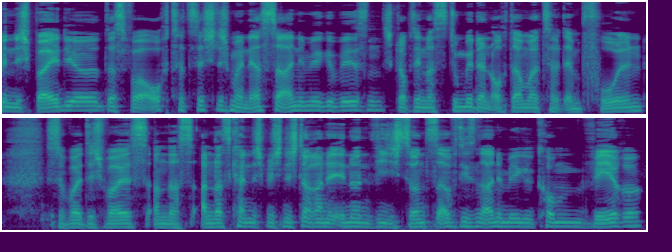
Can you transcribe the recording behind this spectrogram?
bin ich bei dir. Das war auch tatsächlich mein erster Anime gewesen. Ich glaube, den hast du mir dann auch damals halt empfohlen. Soweit ich weiß, anders, anders kann ich mich nicht daran erinnern, wie ich sonst auf diesen Anime gekommen wäre.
